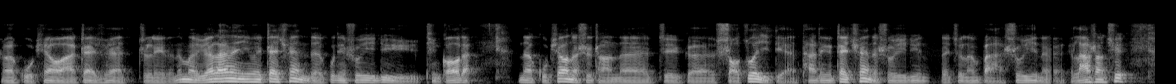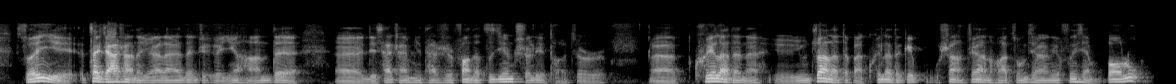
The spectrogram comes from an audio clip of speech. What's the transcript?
呃股票啊、债券之类的。那么原来呢，因为债券的固定收益率挺高的，那股票呢市场呢这个少做一点，它这个债券的收益率呢就能把收益呢给拉上去。所以再加上呢原来的这个银行的呃理财产品它是放在资金池里头，就是呃亏了的呢用赚了的把亏了的给补上，这样的话总体上那个风险不暴露。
